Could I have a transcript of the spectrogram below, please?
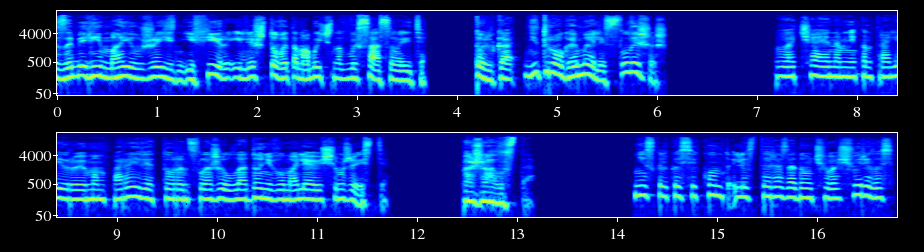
Забери мою жизнь, эфир или что вы там обычно высасываете. Только не трогай Мелис, слышишь?» В отчаянном неконтролируемом порыве Торрен сложил ладони в умоляющем жесте. «Пожалуйста». Несколько секунд Листера задумчиво щурилась,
